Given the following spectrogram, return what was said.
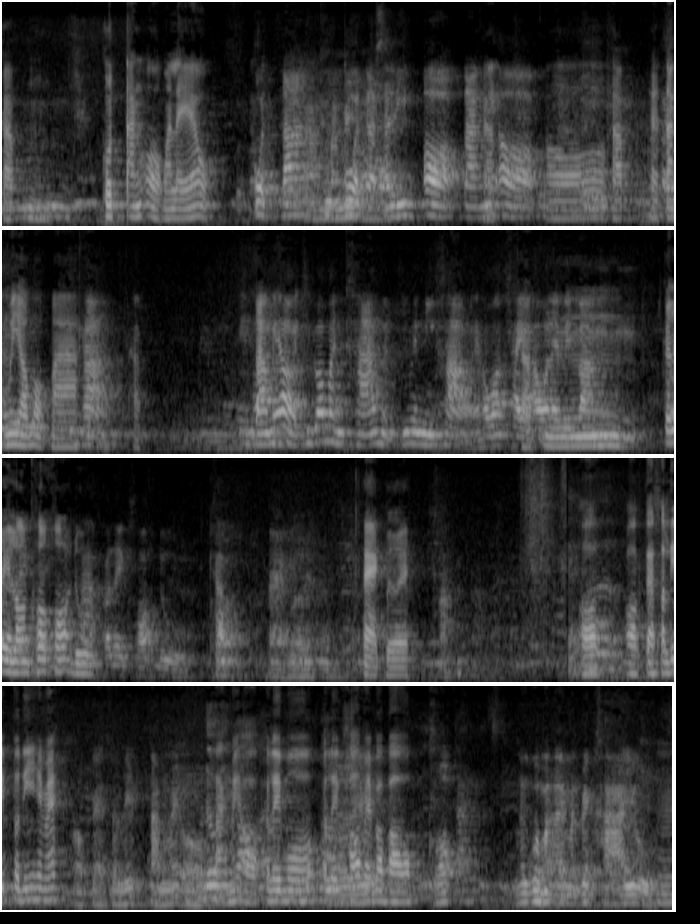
ครับอืมกดตังค์ออกมาแล้ว กดตังค์คือกดอะสลิปออกตังค์ไม่ออก อ๋อครับ แต่ตังค์ไม่ยอมออกมาค่ะ ครับ ตังค์ไม่ออกคิดว่ามันค้างเหมือนที่มันมีข่าวไงเพราะว่าใครเอาอะไรไปบังอืมก็เลยลองเคาะเคาะดูค่ะก็เลยเคาะดูครับ แตกเลย แตกเลย ค่ะ ออกออกแต่สลิปตัวนี้ใช่ไหมออกแต่สลิปตังค์ไม่ออกตังค์ไม่ออกก็เลยโมก็เลยเคาะไปเบา เคาะนึกว่ามันอะไรมันไปคาอยู่ อืม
